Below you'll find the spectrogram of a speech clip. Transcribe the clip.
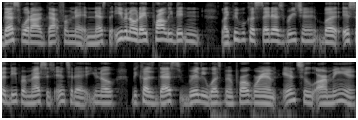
That's what I got from that. And that's the even though they probably didn't like people could say that's reaching, but it's a deeper message into that, you know, because that's really what's been programmed into our men.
